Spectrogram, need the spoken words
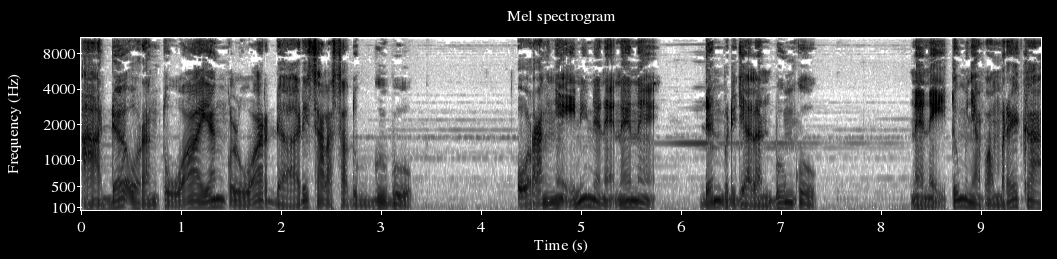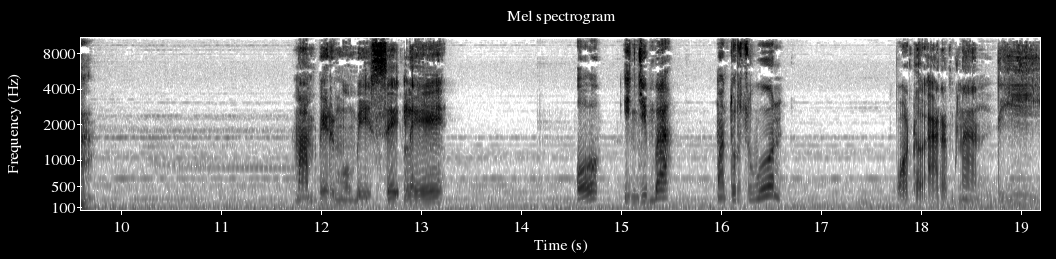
ada orang tua yang keluar dari salah satu gubuk. Orangnya ini nenek-nenek dan berjalan bungkuk. Nenek itu menyapa mereka. Mampir ngombe sik, Le. Oh, inji mbah. Matur suwun. Podo arep nanti.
